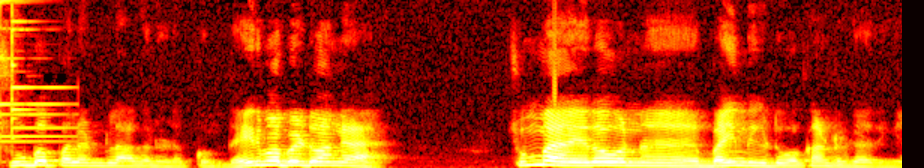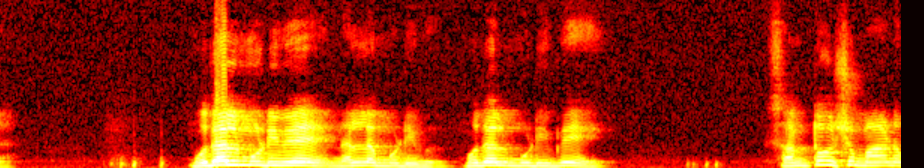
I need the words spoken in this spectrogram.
சுப பலன்களாக நடக்கும். தைரியமாக போயிட்டு வாங்க. சும்மா ஏதோ ஒன்று பயந்துக்கிட்டு உக்காண்டிருக்காதீங்க முதல் முடிவே நல்ல முடிவு. முதல் முடிவே சந்தோஷமான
